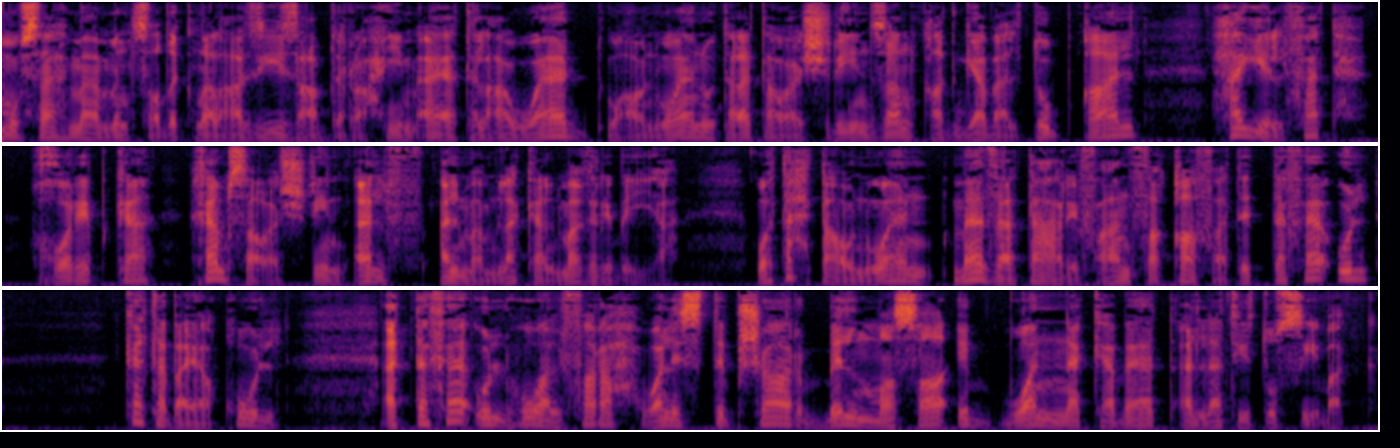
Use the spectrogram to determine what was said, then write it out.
مساهمة من صديقنا العزيز عبد الرحيم آية العواد وعنوانه 23 زنقة جبل توب قال حي الفتح خوربكا 25 ألف المملكة المغربية. وتحت عنوان ماذا تعرف عن ثقافة التفاؤل؟ كتب يقول التفاؤل هو الفرح والاستبشار بالمصائب والنكبات التي تصيبك.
